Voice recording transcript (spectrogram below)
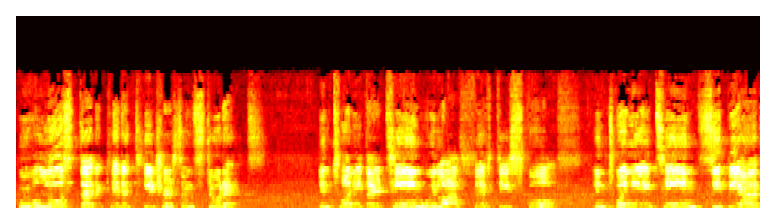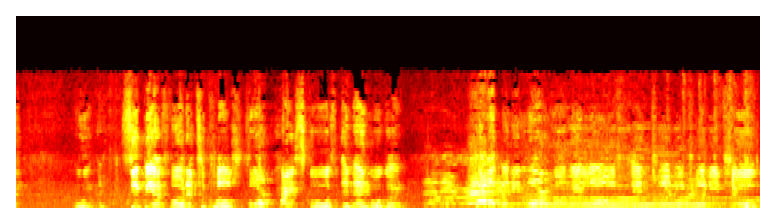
We will lose dedicated teachers and students. In 2013, we lost 50 schools. In 2018, CPS, CPS voted to close four high schools in Englewood. How many more will we lose in 2022?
